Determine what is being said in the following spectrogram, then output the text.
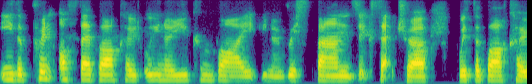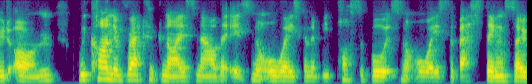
either print off their barcode or you know you can buy you know wristbands etc with the barcode on we kind of recognize now that it's not always going to be possible it's not always the best thing. So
